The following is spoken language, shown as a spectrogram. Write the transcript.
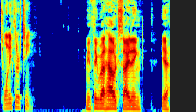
2013. I mean, think about how exciting. Yeah,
